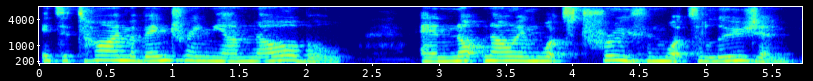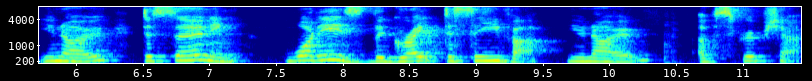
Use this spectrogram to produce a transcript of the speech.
It's a time of entering the unknowable and not knowing what's truth and what's illusion, you know, discerning what is the great deceiver, you know, of scripture.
